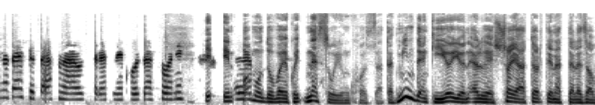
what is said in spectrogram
Én az első telefonálót szeretnék hozzászólni. Én, én amondó vagyok, hogy ne szóljunk hozzá. Tehát mindenki jöjjön elő egy saját történettel. Ez a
